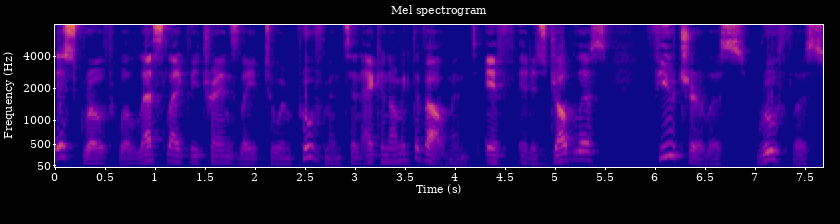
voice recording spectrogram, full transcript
this growth will less likely translate to improvements in economic development if it is jobless, futureless, ruthless,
